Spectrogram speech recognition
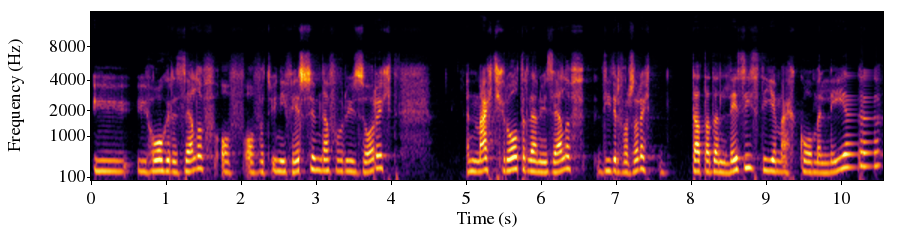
uw, hogere zelf of, of het universum dat voor u zorgt een macht groter dan jezelf die ervoor zorgt dat dat een les is die je mag komen leren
